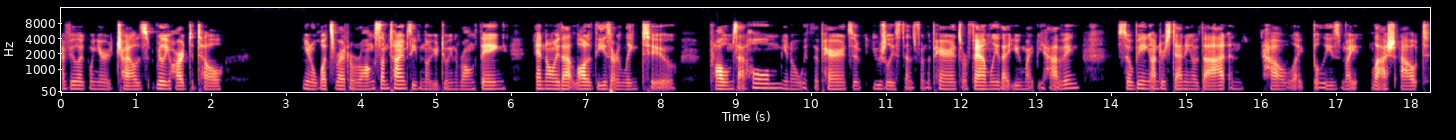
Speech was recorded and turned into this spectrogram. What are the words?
I feel like when you're a child it's really hard to tell you know what's right or wrong sometimes even though you're doing the wrong thing. And not only that a lot of these are linked to problems at home, you know, with the parents. It usually stems from the parents or family that you might be having. So being understanding of that and how like bullies might lash out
